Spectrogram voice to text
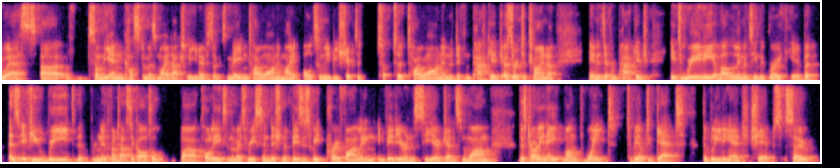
US. Uh, some of the end customers might actually, you know, if it's made in Taiwan, it might ultimately be shipped to, to Taiwan in a different package, uh, sorry, to China in a different package. It's really about limiting the growth here. But as if you read the, you know, fantastic article by our colleagues in the most recent edition of Business Week profiling NVIDIA and the CEO Jensen Huang, there's currently an eight month wait to be able to get the bleeding edge chips. So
